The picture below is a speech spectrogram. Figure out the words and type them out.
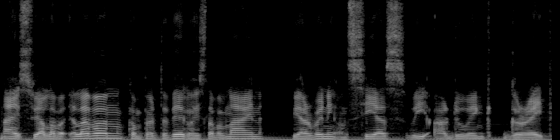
Nice, we are level 11 compared to Viego, he's level 9. We are winning on CS. We are doing great.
